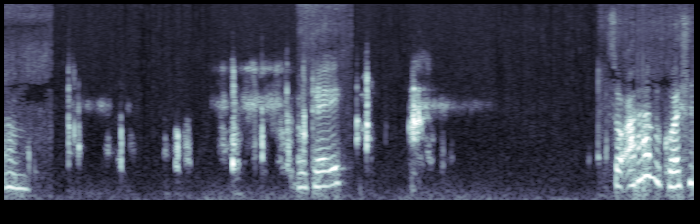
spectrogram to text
Um. Okay. So I have a question.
